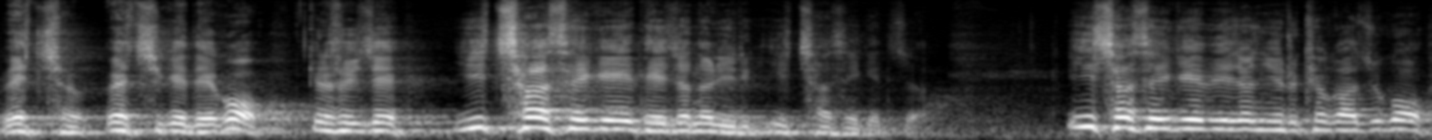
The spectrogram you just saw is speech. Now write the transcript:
외쳐, 외치게 되고 그래서 이제 2차 세계 대전을 일으 2차 세계 대전. 2차 세계대전을 일으켜가지고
